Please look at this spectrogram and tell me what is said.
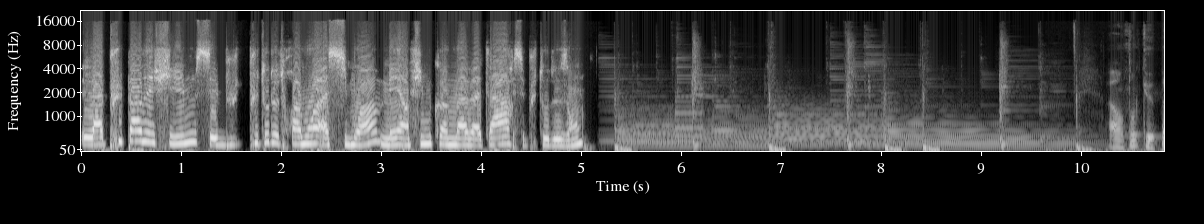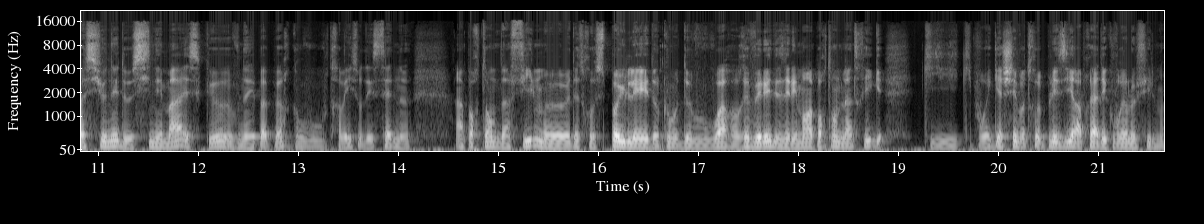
La plupart des films c'est plutôt de trois mois à six mois, mais un film comme Avatar c'est plutôt deux ans. En tant que passionné de cinéma, est-ce que vous n'avez pas peur quand vous travaillez sur des scènes importante d'un film, euh, d'être spoilé, donc de vous voir révéler des éléments importants de l'intrigue qui, qui pourraient gâcher votre plaisir après à découvrir le film?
